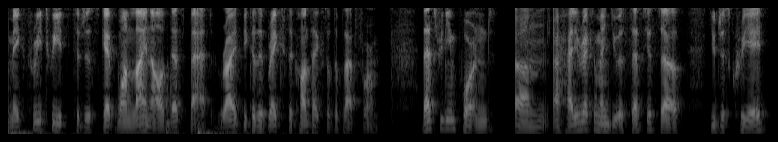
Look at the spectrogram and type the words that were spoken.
make three tweets to just get one line out, that's bad, right? Because it breaks the context of the platform. That's really important. Um, I highly recommend you assess yourself. You just create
